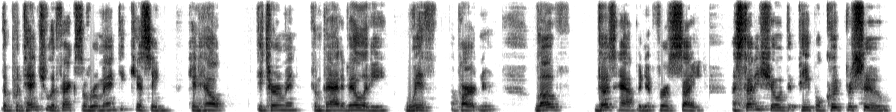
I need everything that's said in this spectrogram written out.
the potential effects of romantic kissing can help determine compatibility with a partner. Love does happen at first sight. A study showed that people could pursue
